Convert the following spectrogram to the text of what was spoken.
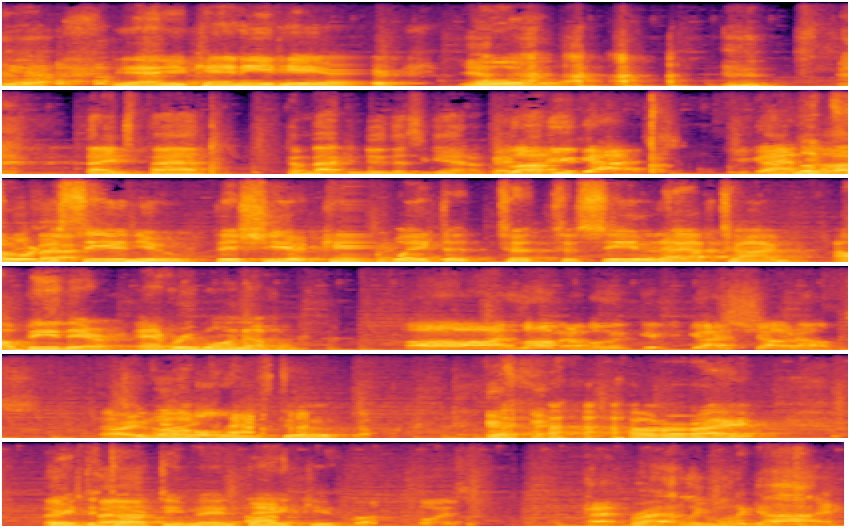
"Yeah, yeah, you can't eat here, Yeah. Louisville." Thanks, Pat. Come back and do this again. Okay. Love buddy? you guys. You guys. Thank Look you. Forward to seeing you this year. Can't wait to, to to see you at halftime. I'll be there, every one of them. Oh, I love it. I'm going to give you guys shout outs. All right, gonna be the whole Please do. Halftime. All right. Great to Pat. talk to you, man. Thank you. Boys. Pat Bradley, what a guy.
